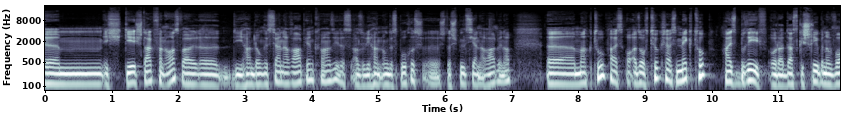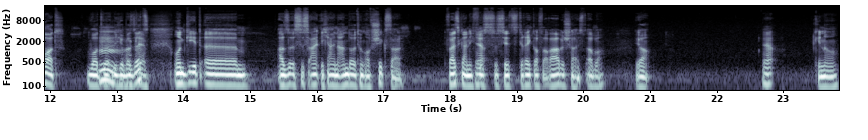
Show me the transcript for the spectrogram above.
Ähm, ich gehe stark von aus, weil äh, die Handlung ist ja in Arabien quasi, das, also die Handlung des Buches, äh, das spielt sich ja in Arabien ab. Äh, Maktub heißt, also auf Türkisch heißt Mektub, heißt Brief oder das geschriebene Wort, wortwörtlich mm, übersetzt. Okay. Und geht ähm, also es ist eigentlich eine Andeutung auf Schicksal. Ich weiß gar nicht, ja. was es jetzt direkt auf Arabisch heißt, aber ja. Ja. Genau.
